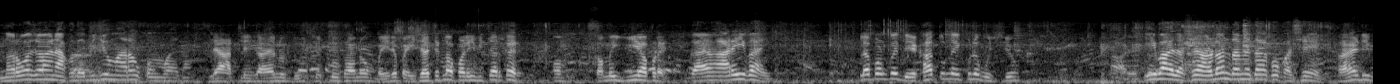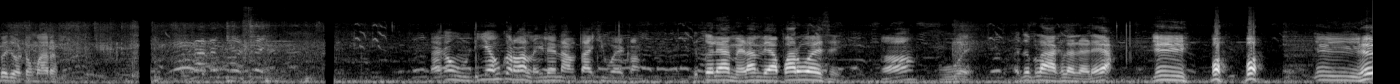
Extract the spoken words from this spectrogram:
નર્વો હોય નાખો તો બીજું મારો કોમ હોય તો એટલે આટલી ગાયનું દૂધ કેટલું થાય ને મહિને પૈસા કેટલા પડી વિચાર કર આમ કમાઈ ગઈ આપણે ગાયો હારી ભાઈ એટલે પણ કોઈ દેખાતું નહીં કોને પૂછ્યું એ બાજ હશે હડો ને તમે તાર કોક હશે હા ડી બાજ ઓટો મારા કાકા ઊંટી શું કરવા લઈ લઈને આવતા છીએ હોય કામ એ તો લે આ મેળામાં વ્યાપાર હોય છે હા હોય અજબ પેલા આખલા લડ્યા એ બહ બહ જે હે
